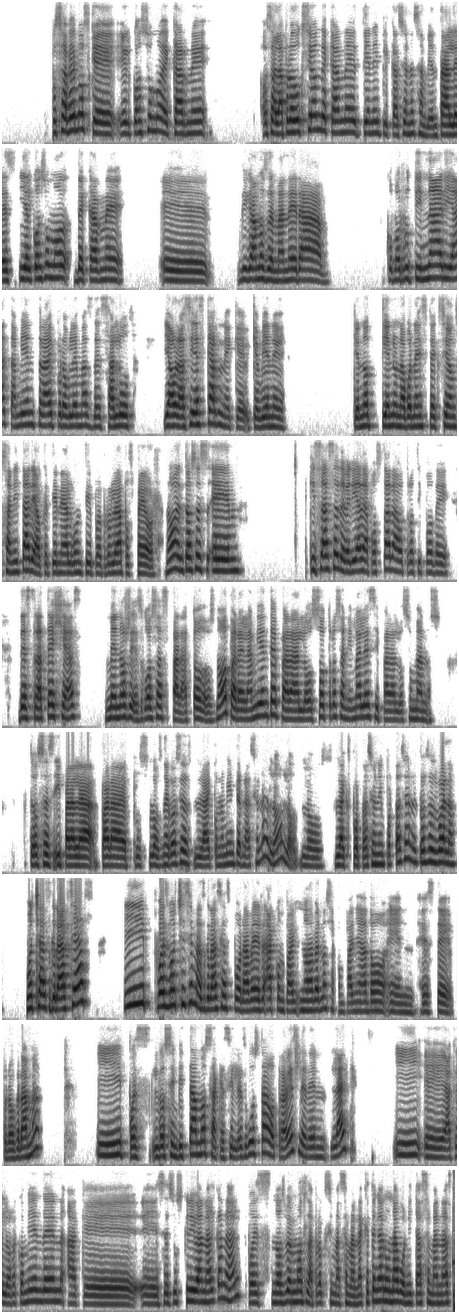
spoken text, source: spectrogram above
pues sabemos que el consumo de carne, o sea, la producción de carne tiene implicaciones ambientales y el consumo de carne eh, digamos, de manera como rutinaria, también trae problemas de salud. Y ahora, si es carne que, que viene, que no tiene una buena inspección sanitaria o que tiene algún tipo de problema, pues peor, ¿no? Entonces, eh, quizás se debería de apostar a otro tipo de, de estrategias menos riesgosas para todos, ¿no? Para el ambiente, para los otros animales y para los humanos. Entonces, y para la, para pues, los negocios, la economía internacional, ¿no? Los, los, la exportación e importación. Entonces, bueno, Muchas gracias. Y pues muchísimas gracias por haber no habernos acompañado en este programa. Y pues los invitamos a que si les gusta, otra vez le den like y eh, a que lo recomienden, a que eh, se suscriban al canal. Pues nos vemos la próxima semana. Que tengan una bonita semana.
